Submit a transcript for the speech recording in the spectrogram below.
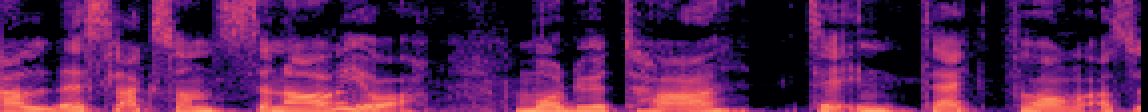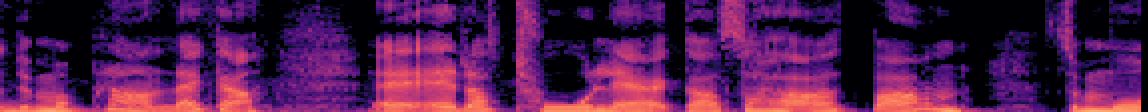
alle slags sånne scenarioer må du ta til inntekt for Altså, du må planlegge. Eh, er det to leger som har et barn, så må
